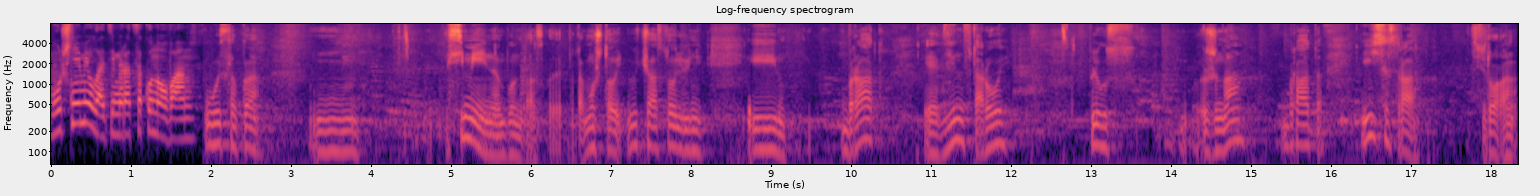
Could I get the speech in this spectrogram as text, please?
вучнямі Владимира Цакунова. Выставка семейная, будем так сказать, потому что участвовали и брат, и один, и второй, плюс жена брата и сестра Светлана.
